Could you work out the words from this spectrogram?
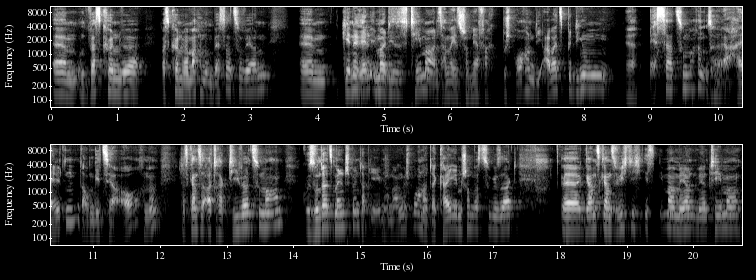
ähm, und was können wir, was können wir machen, um besser zu werden. Ähm, generell immer dieses Thema, das haben wir jetzt schon mehrfach besprochen, die Arbeitsbedingungen ja. besser zu machen, also ja. erhalten, darum geht's ja auch, ne? das Ganze attraktiver zu machen. Gesundheitsmanagement, habt ihr eben schon angesprochen, hat der Kai eben schon was zu gesagt. Äh, ganz, ganz wichtig ist immer mehr und mehr Thema,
